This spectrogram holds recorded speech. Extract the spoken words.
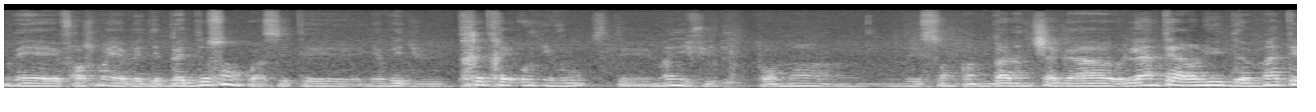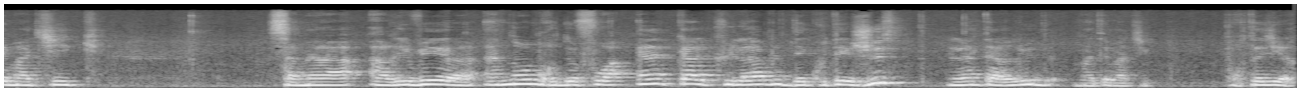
Mais franchement, il y avait des bêtes de son, quoi. Il y avait du très très haut niveau. C'était magnifique. Pour moi, des sons comme Balenciaga, l'interlude mathématique, ça m'est arrivé euh, un nombre de fois incalculable d'écouter juste l'interlude mathématique, pour te dire.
